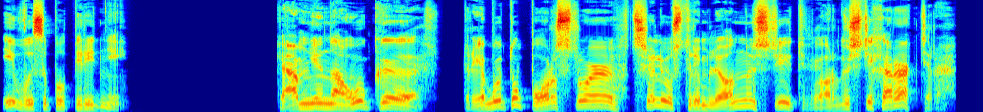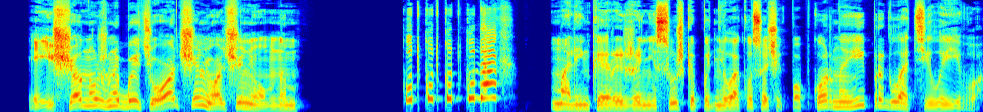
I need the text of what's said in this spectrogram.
и высыпал перед ней. «Камни-наука требует упорства, целеустремленности и твердости характера. И еще нужно быть очень-очень умным». «Кут-кут-кут-кудах!» Маленькая рыжая несушка подняла кусочек попкорна и проглотила его.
